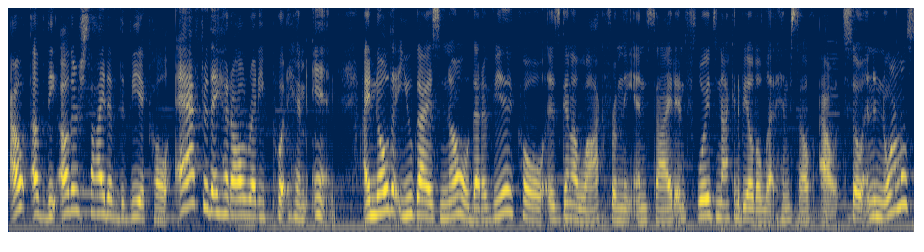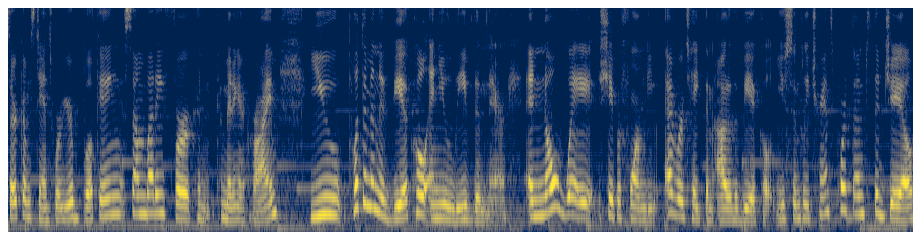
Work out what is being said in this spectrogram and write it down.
out of the other side of the vehicle after they had already put him in. I know that you guys know that a vehicle is going to lock from the inside and Floyd's not going to be able to let himself out. So, in a normal circumstance where you're booking somebody for con- committing a crime, you put them in the vehicle and you leave them there. In no way, shape, or form do you ever take them out of the vehicle. You simply transport them to the jail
